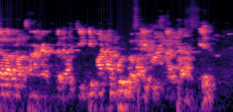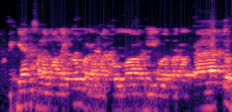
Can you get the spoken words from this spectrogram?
dalam melaksanakan ibadah haji di mana pun Bapak Ibu berada. Ya. Demikian Assalamualaikum warahmatullahi wabarakatuh.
